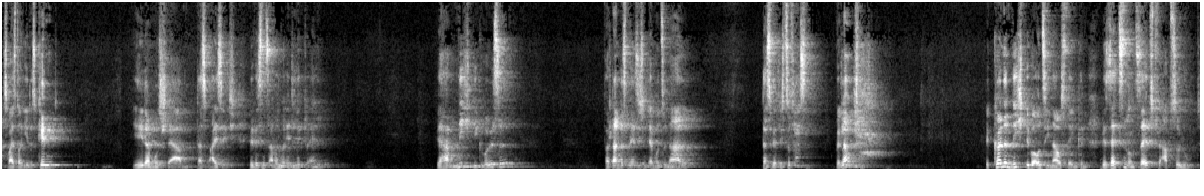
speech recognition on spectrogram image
Das weiß doch jedes Kind. Jeder muss sterben, das weiß ich. Wir wissen es aber nur intellektuell. Wir haben nicht die Größe, verstandesmäßig und emotional, das wirklich zu fassen. Wir glauben es nicht. Wir können nicht über uns hinausdenken. Wir setzen uns selbst für absolut.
